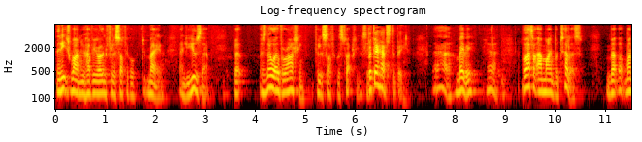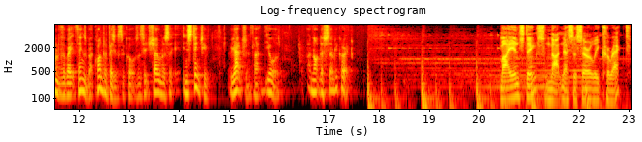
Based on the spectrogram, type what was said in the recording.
And in each one you have your own philosophical domain and you use that. But there's no overarching philosophical structure. But there has to be. Yeah, maybe, yeah. Well, that's what our mind would tell us. But one of the great things about quantum physics, of course, is it's shown us that instinctive reactions like yours are not necessarily correct. My instincts not necessarily correct?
